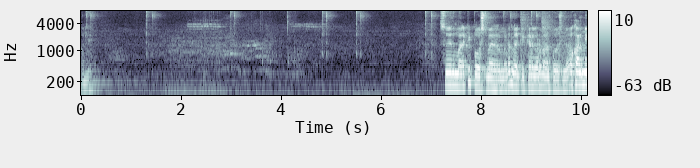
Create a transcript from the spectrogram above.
మళ్ళీ సో ఇది మనకి పోస్ట్ మ్యాన్ అనమాట లైక్ ఇక్కడ కూడా మన పోస్ట్ మ్యాన్ ఒకవేళ మీ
